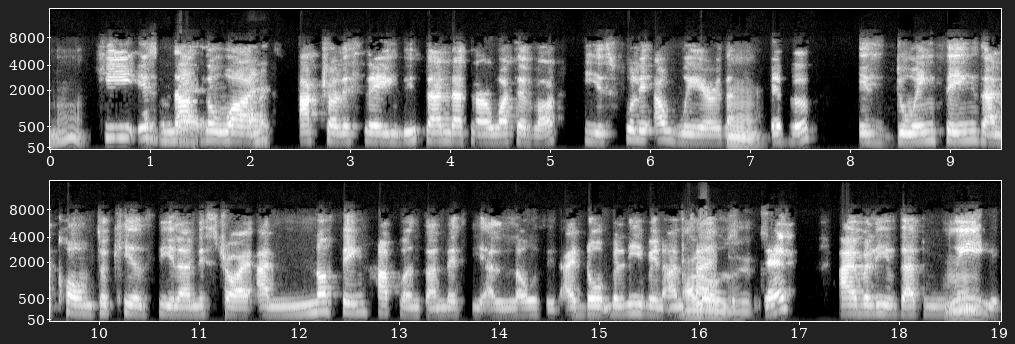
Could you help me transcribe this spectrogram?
Mm. he is not the one actually saying this and that or whatever, he is fully aware that Mm. the devil is doing things and come to kill, steal, and destroy, and nothing happens unless he allows it. I don't believe in untimely death. I believe that we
